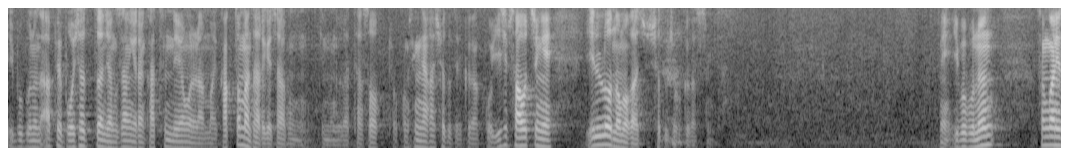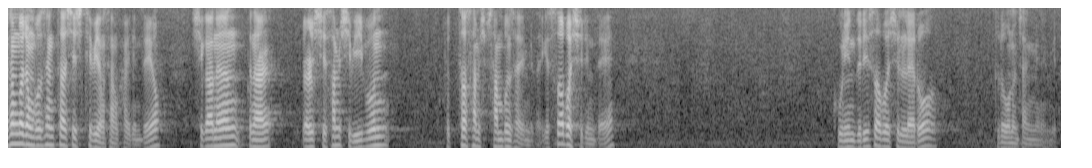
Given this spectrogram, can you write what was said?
이 부분은 앞에 보셨던 영상이랑 같은 내용을 아마 각도만 다르게 잡은 있는 것 같아서 조금 생략하셔도 될 것 같고 24호증에 1로 넘어가 주셔도 좋을 것 같습니다. 네, 이 부분은 선관위 선거정보센터 CCTV 영상 파일인데요. 시간은 그날 10시 32분부터 33분 사이입니다. 이게 서버실인데 군인들이 서버실 내로 들어오는 장면입니다.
